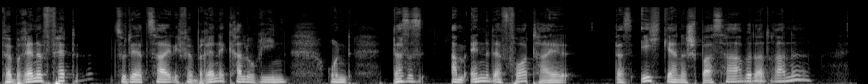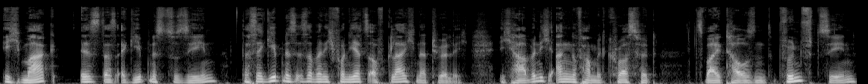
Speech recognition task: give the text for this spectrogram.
verbrenne Fett zu der Zeit, ich verbrenne Kalorien und das ist am Ende der Vorteil, dass ich gerne Spaß habe daran. Ich mag es, das Ergebnis zu sehen. Das Ergebnis ist aber nicht von jetzt auf gleich natürlich. Ich habe nicht angefangen mit CrossFit 2015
